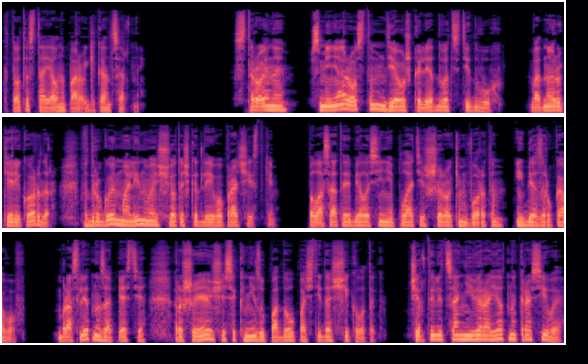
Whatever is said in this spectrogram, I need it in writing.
Кто-то стоял на пороге концертной. Стройная, с меня ростом девушка лет двадцати двух. В одной руке рекордер, в другой малиновая щеточка для его прочистки. Полосатое бело-синее платье с широким воротом и без рукавов. Браслет на запястье, расширяющийся к низу подол почти до щиколоток. Черты лица невероятно красивые,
